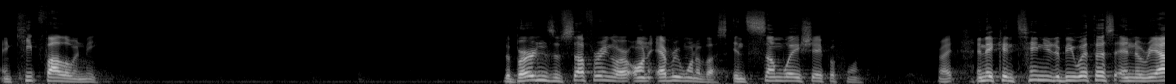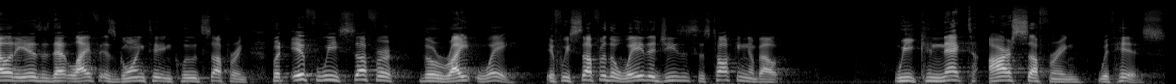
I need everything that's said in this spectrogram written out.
and keep following me. The burdens of suffering are on every one of us in some way, shape, or form. Right? And they continue to be with us, and the reality is, is that life is going to include suffering. But if we suffer the right way, if we suffer the way that Jesus is talking about, we connect our suffering with His.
